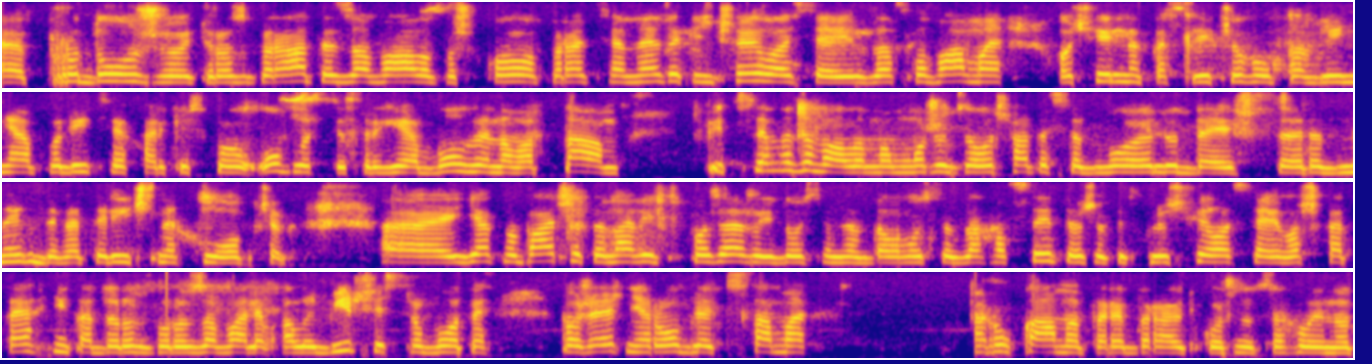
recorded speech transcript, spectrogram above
е, продовжують розбирати завали. Пошукова операція не закінчилася. І за словами очільника слідчого управління поліції Харківської області Сергія Болвінова, там під цими завалами можуть залишатися двоє людей. Серед них дев'ятирічний хлопчик. Е, Як ви бачите, навіть пожежу й досі не вдалося загасити. Вже підключилася і важка техніка до розбору завалів, але більшість роботи пожежні роблять саме. Руками перебирають кожну цеглину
